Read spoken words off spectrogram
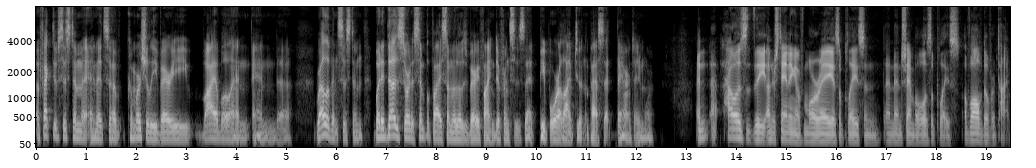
effective system, and it's a commercially very viable and and uh, relevant system, but it does sort of simplify some of those very fine differences that people were alive to in the past that they aren't anymore. And uh, how has the understanding of Morey as a place and, and then Chambolle as a place evolved over time?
